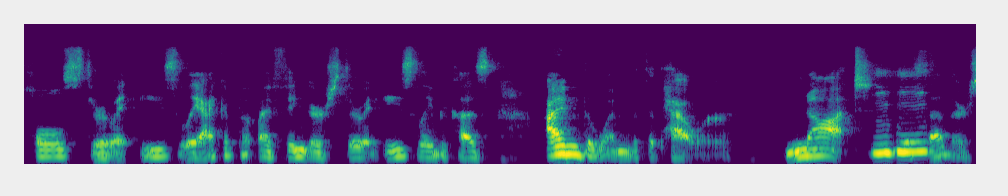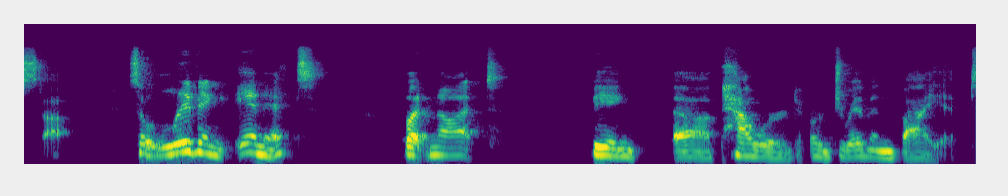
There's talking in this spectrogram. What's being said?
holes through it easily. I can put my fingers through it easily because I'm the one with the power, not mm-hmm. this other stuff. So living in it, but not being uh, powered or driven by it.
